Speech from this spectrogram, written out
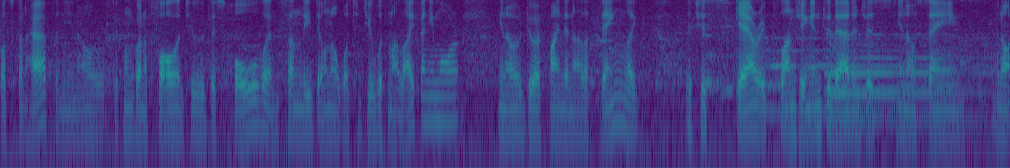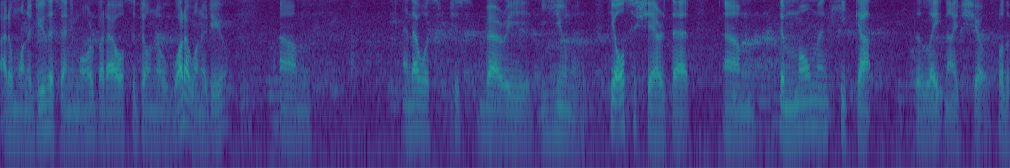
what's gonna happen? You know, if I'm gonna fall into this hole and suddenly don't know what to do with my life anymore, you know, do I find another thing? Like it's just scary plunging into that and just you know saying you know I don't want to do this anymore but I also don't know what I want to do. Um, and that was just very human. He also shared that um, the moment he got the late night show for the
